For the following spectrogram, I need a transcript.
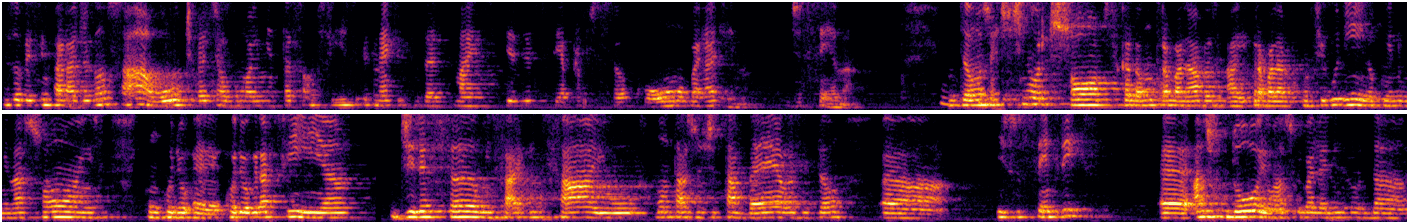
resolvessem parar de dançar ou tivessem alguma alimentação física né, que pudesse mais exercer a profissão como bailarino de cena. Então a gente tinha workshops, cada um trabalhava aí trabalhava com figurino, com iluminações, com é, coreografia, direção, ensaio, ensaio, montagem de tabelas. Então uh, isso sempre uh, ajudou, eu acho que o bailarino da,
